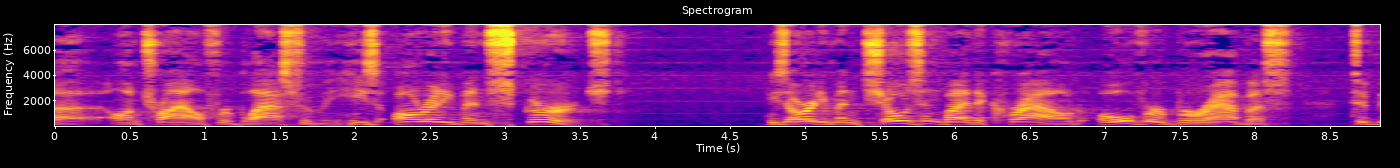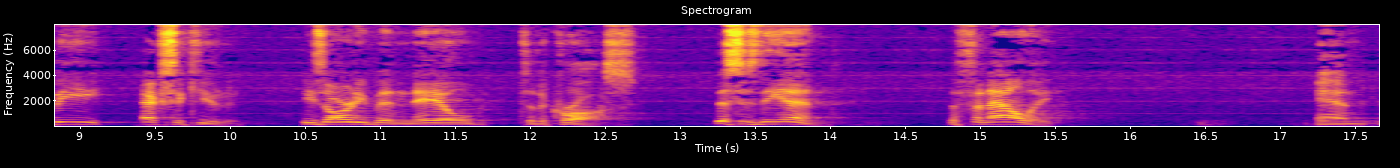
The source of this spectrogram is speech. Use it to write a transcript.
uh, on trial for blasphemy, he's already been scourged, he's already been chosen by the crowd over Barabbas to be executed. He's already been nailed to the cross. This is the end the finale. And,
